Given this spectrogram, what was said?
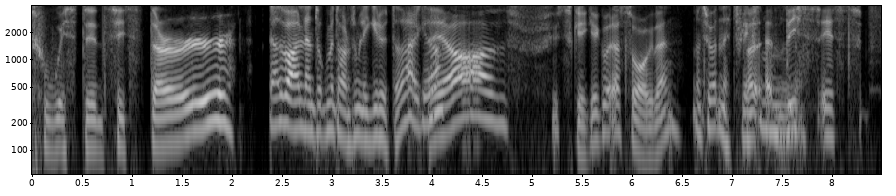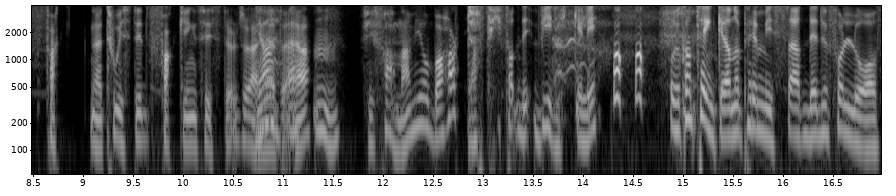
Twisted Sister? ja, det var den dokumentaren som ligger ute, da, er det ikke det? Ja, husker ikke hvor jeg så den. Jeg tror det er Netflix som Eh, This is fuck, nei, Twisted Fucking Sister, tror jeg ja, den heter. ja, Ja. mm. Fy faen, de jobba hardt. ja, fy faen, virkelig. Og du kan tenke deg når premisset er at det du får lov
